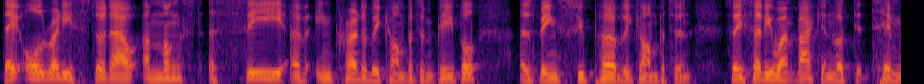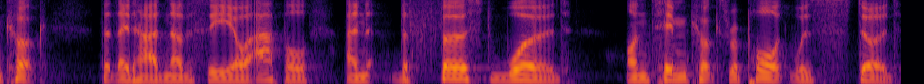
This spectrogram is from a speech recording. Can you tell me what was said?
they already stood out amongst a sea of incredibly competent people as being superbly competent. So he said he went back and looked at Tim Cook that they'd had, now the CEO of Apple, and the first word on Tim Cook's report was stud.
